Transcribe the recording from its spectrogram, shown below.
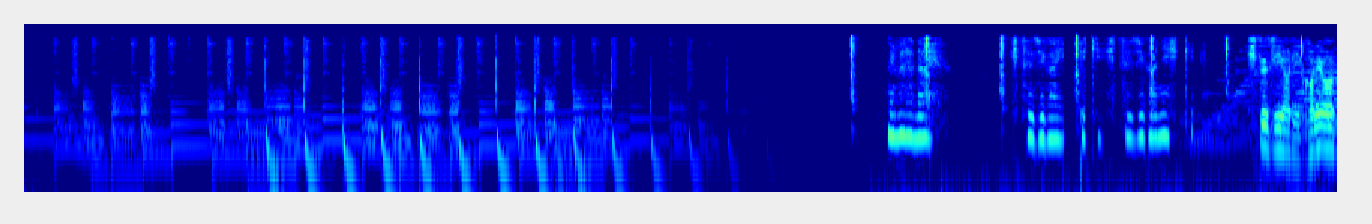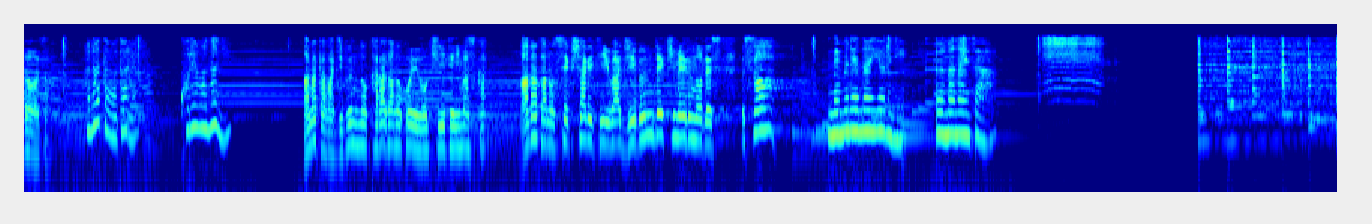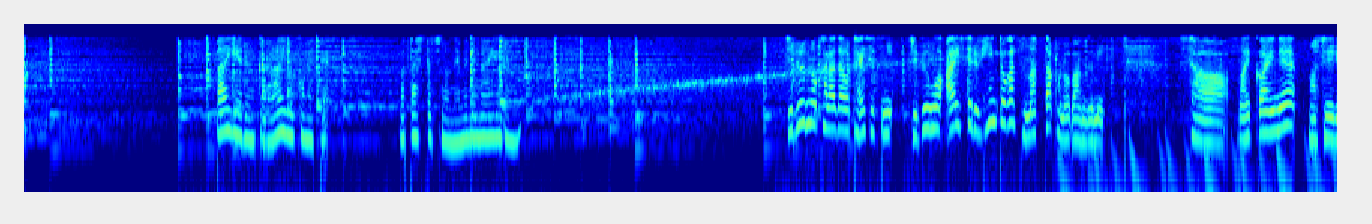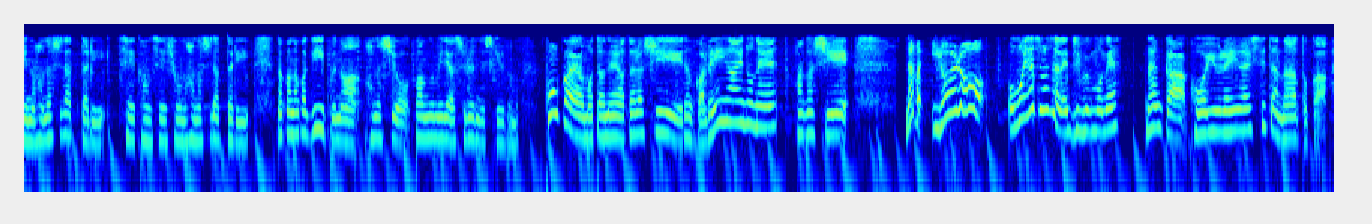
眠れない。羊が一匹羊が二匹。羊よりこれをどうぞ。あなたは誰？これは何？あなたは自分の体の声を聞いていますか？あなたのセクシャリティは自分で決めるのです。さあ、眠れない夜にウーマナイザーバイエルンから愛を込めて私たちの眠れない夜に自分の体を大切に自分を愛せるヒントが詰まったこの番組。さあ、毎回ね、まあ、生理の話だったり、性感染症の話だったり、なかなかディープな話を番組ではするんですけれども、今回はまたね、新しい、なんか恋愛のね、話、なんかいろいろ思い出しましたね、自分もね。なんか、こういう恋愛してたなとか。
